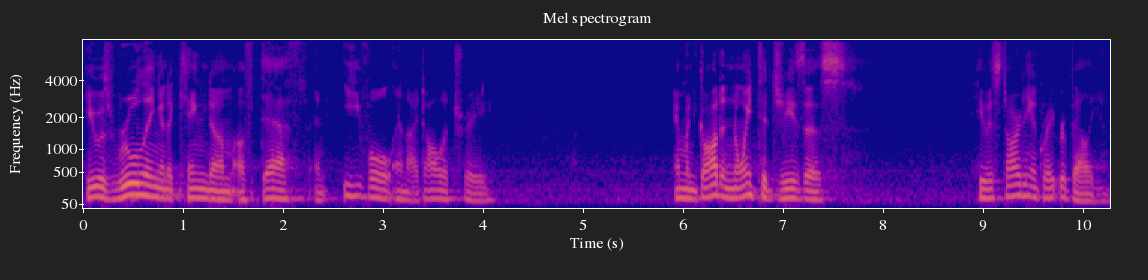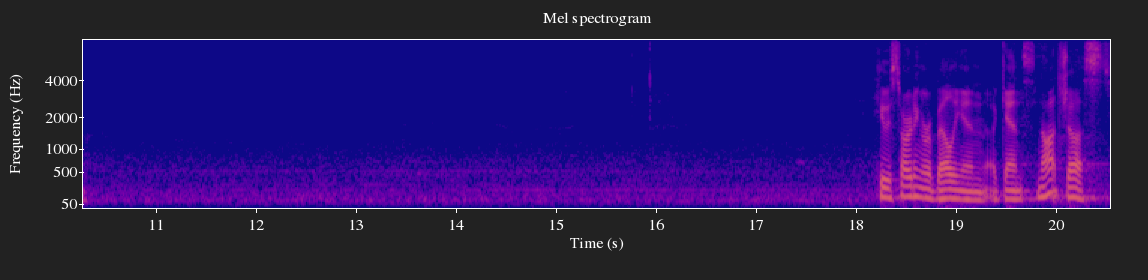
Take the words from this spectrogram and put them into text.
He was ruling in a kingdom of death and evil and idolatry. And when God anointed Jesus, he was starting a great rebellion. He was starting a rebellion against not just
